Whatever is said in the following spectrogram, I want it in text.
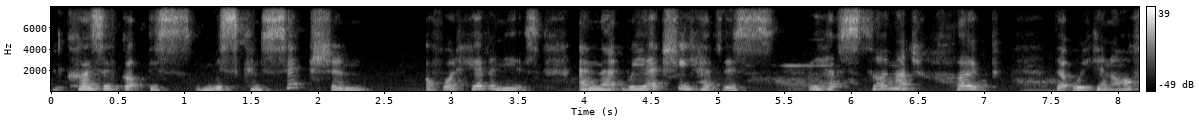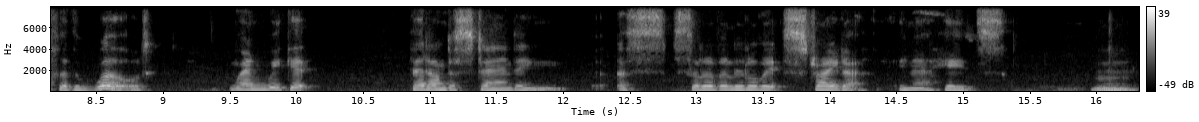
because they've got this misconception of what heaven is, and that we actually have this, we have so much hope that we can offer the world when we get that understanding a, sort of a little bit straighter in our heads. Mm.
